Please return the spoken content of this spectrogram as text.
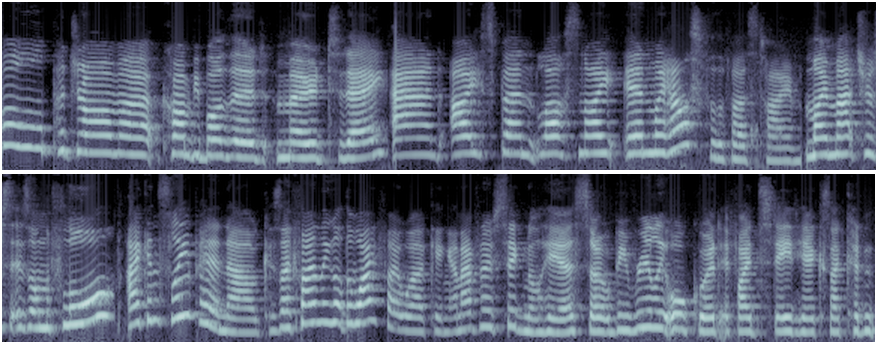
full pajama, can't be bothered mode today. And I spent last night in my house for the first time. My mattress is on the floor. I can sleep here now because I finally got the Wi-Fi working and I have no signal here. So it would be really awkward if I'd stayed here because I couldn't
